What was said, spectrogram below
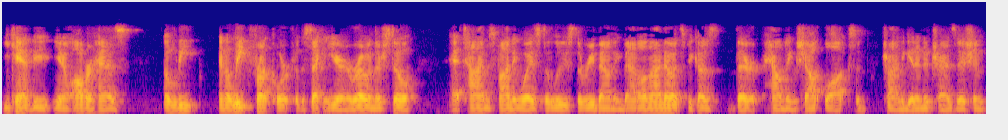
you can't be, you know, Auburn has elite an elite front court for the second year in a row, and they're still at times finding ways to lose the rebounding battle. And I know it's because they're hounding shot blocks and trying to get into transition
